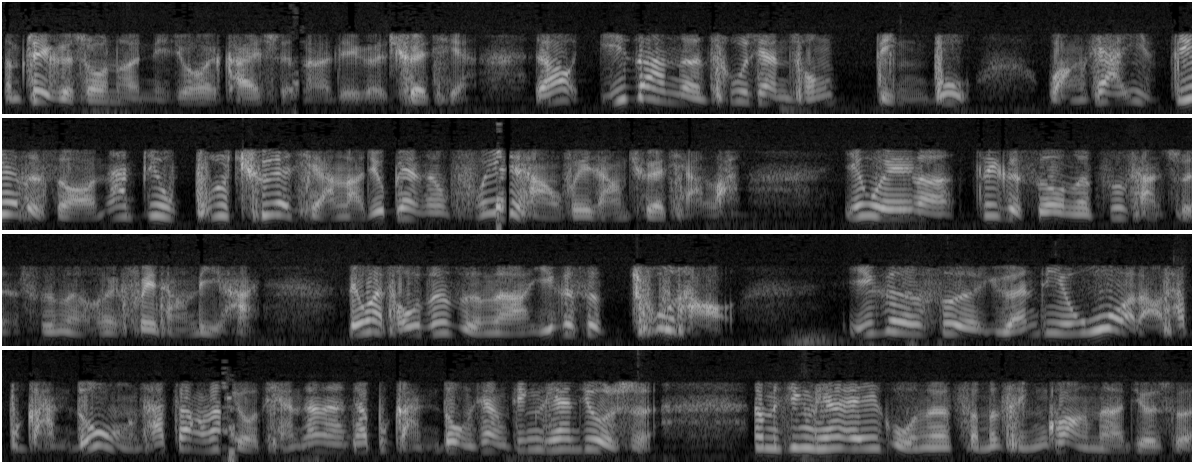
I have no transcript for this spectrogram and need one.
那么这个时候呢，你就会开始呢这个缺钱。然后一旦呢出现从顶部往下一跌的时候，那就不是缺钱了，就变成非常非常缺钱了。因为呢这个时候呢资产损失呢会非常厉害。另外投资者呢一个是出逃。一个是原地卧倒，他不敢动，他账上有钱，但是他不敢动。像今天就是，那么今天 A 股呢，什么情况呢？就是，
